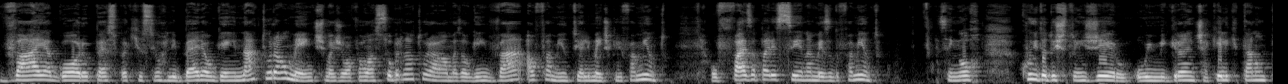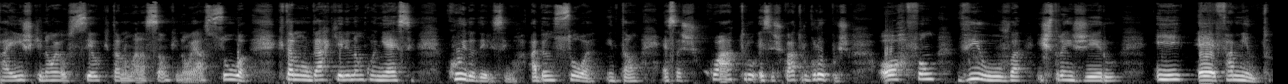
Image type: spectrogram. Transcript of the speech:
Vai agora, eu peço para que o Senhor libere alguém naturalmente, mas de uma forma sobrenatural, mas alguém vá ao faminto e alimente aquele faminto, ou faz aparecer na mesa do faminto. Senhor, cuida do estrangeiro, o imigrante, aquele que está num país que não é o seu, que está numa nação que não é a sua, que está num lugar que ele não conhece. Cuida dele, Senhor. Abençoa, então, essas quatro, esses quatro grupos: órfão, viúva, estrangeiro e é, faminto.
